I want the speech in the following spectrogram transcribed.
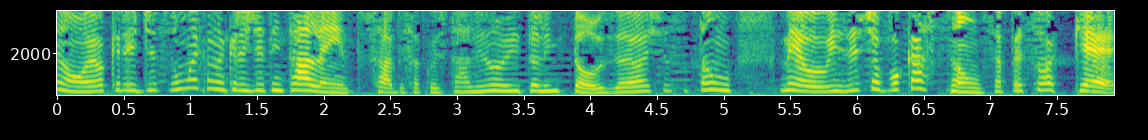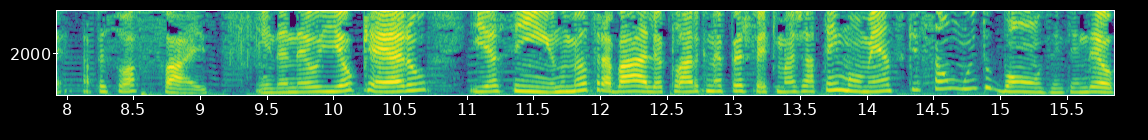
Não, eu acredito. Uma é que eu não acredito em talento, sabe? Essa coisa talento, ai, talentosa. Eu acho isso tão. Meu, existe a vocação. Se a pessoa quer, a pessoa faz. Entendeu? E eu quero. E assim, no meu trabalho, é claro que não é perfeito, mas já tem momentos que são muito bons, entendeu?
